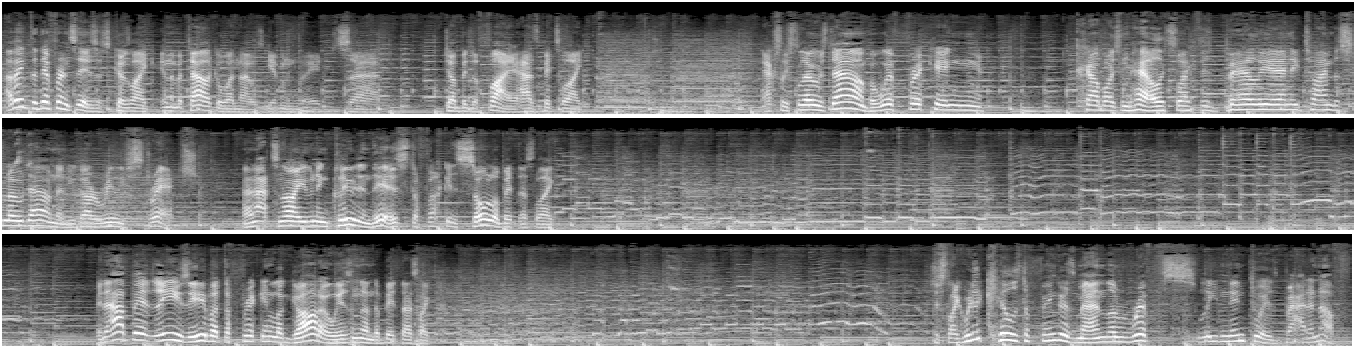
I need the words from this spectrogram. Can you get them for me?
I think the difference is, is because like in the Metallica one that I was given, it's uh, jump into fire. It has bits like actually slows down, but with freaking Cowboys from Hell, it's like there's barely any time to slow down, and you gotta really stretch. And that's not even including this, the fucking solo bit that's like. And that bit's easy, but the freaking legato isn't, and the bit that's like. Just like really kills the fingers, man. The riffs leading into it is bad enough.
